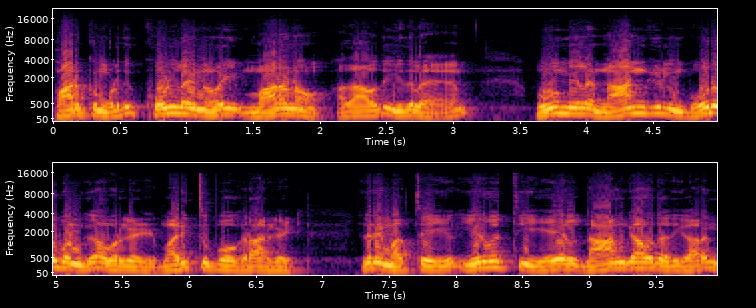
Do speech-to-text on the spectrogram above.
பார்க்கும் பொழுது கொள்ளை நோய் மரணம் அதாவது இதில் பூமியில் நான்கில் ஒரு பங்கு அவர்கள் மறித்து போகிறார்கள். இதனை மற்ற இருபத்தி ஏழு நான்காவது அதிகாரம்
